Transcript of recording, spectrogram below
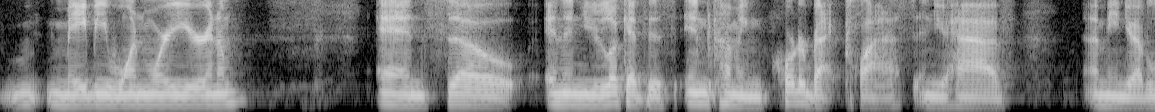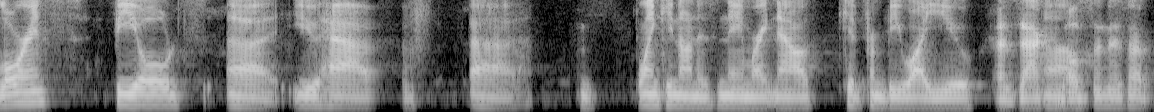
maybe one more year in them. And so, and then you look at this incoming quarterback class and you have, I mean, you have Lawrence, Fields, uh, you have uh, blanking on his name right now, kid from BYU. Uh, Zach um, Wilson is that?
